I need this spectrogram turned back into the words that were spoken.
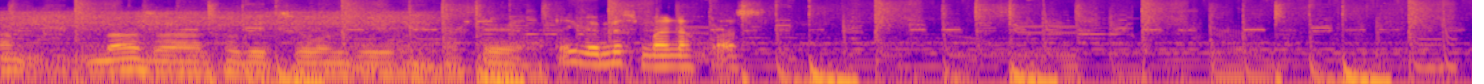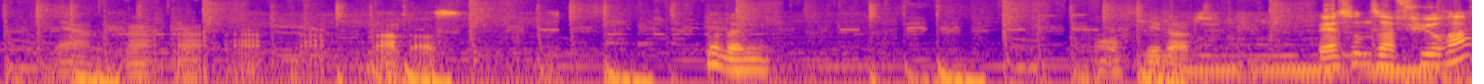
Am Mörserposition suchen. Verstehe. Ich denke, wir müssen mal nach was. Ja, ja, ja, ja, ja. Wart aus. Na dann. Auf geht das. Wer ist unser Führer?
